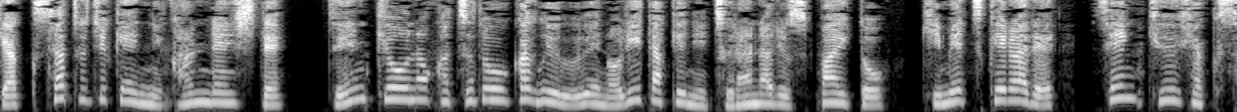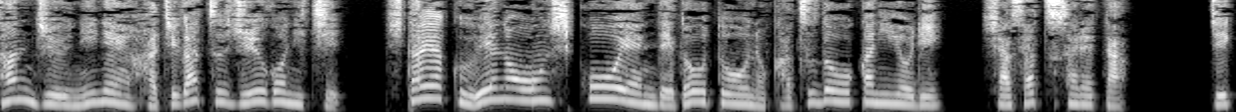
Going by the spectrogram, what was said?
虐殺事件に関連して全共の活動家具上則武に連なるスパイと決めつけられ、1932年8月15日、下役上野恩賜公園で同党の活動家により射殺された。実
